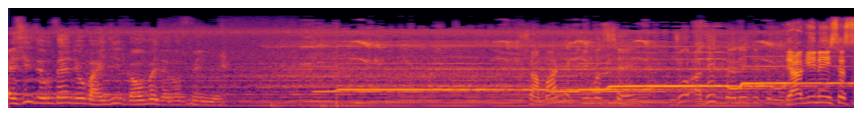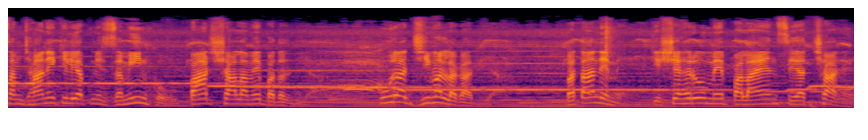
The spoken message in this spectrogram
ऐसी ज़रूरत है जो भाई जी गाँव में ज़रूरत नहीं है। सामान्य कीमत से जो अधिक देने की त्यागी ने इसे समझाने के लिए अपनी ज़मीन को पाठशाला में बदल दिया, पूरा जीवन लगा दिया। बताने में कि शहरों में पलायन से अच्छा है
